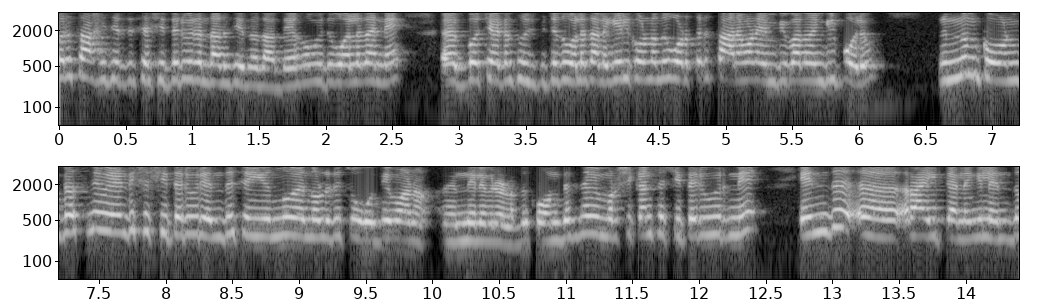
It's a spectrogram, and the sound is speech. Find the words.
ഒരു സാഹചര്യത്തിൽ ശശി തരൂർ എന്താണ് ചെയ്യുന്നത്? അദ്ദേഹം ഇതുപോലെ തന്നെ ഇപ്പൊ ചേട്ടൻ സൂചിപ്പിച്ചതുപോലെ തലകയിൽ കൊണ്ടുവന്ന് കൊടുത്തൊരു സ്ഥാനമാണ് എം പി പദമെങ്കിൽ പോലും ഇന്നും കോൺഗ്രസിന് വേണ്ടി ശശി തരൂർ എന്ത് ചെയ്യുന്നു എന്നുള്ളൊരു ചോദ്യമാണ് നിലവിലുള്ളത്. കോൺഗ്രസിനെ വിമർശിക്കാൻ ശശി തരൂരിന് എന്ത് റൈറ്റ് അല്ലെങ്കിൽ എന്ത്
